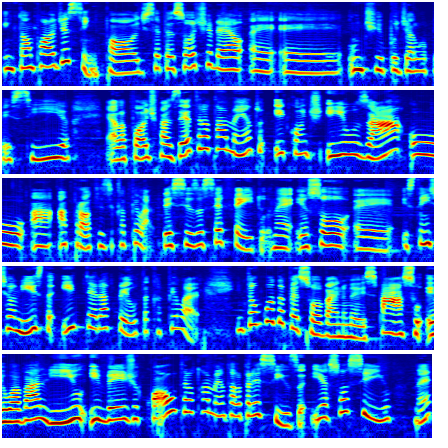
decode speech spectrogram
Então pode sim, pode. Se a pessoa tiver é, é, um tipo de alopecia, ela pode fazer tratamento e, e usar o, a, a, prótese capilar. Precisa ser feito, né? Eu sou é, extensionista e terapeuta capilar. Então quando a pessoa vai no meu espaço, eu avalio e vejo qual tratamento ela precisa e associo, né?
